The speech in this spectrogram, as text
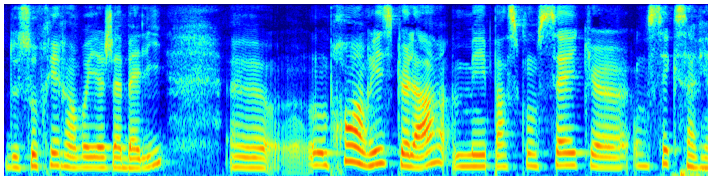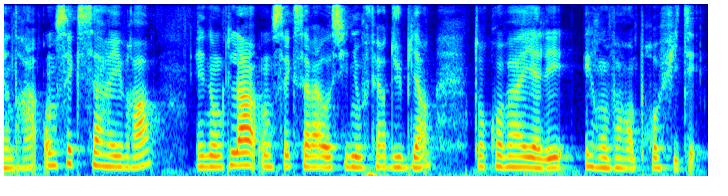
de s'offrir un voyage à Bali. Euh, on prend un risque là, mais parce qu'on sait que, on sait que ça viendra, on sait que ça arrivera, et donc là, on sait que ça va aussi nous faire du bien, donc on va y aller et on va en profiter.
